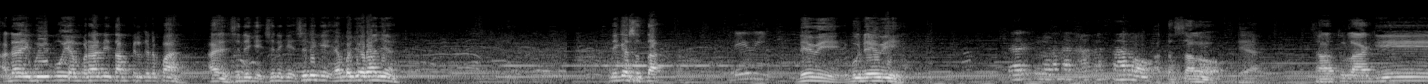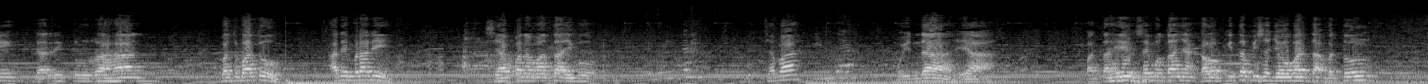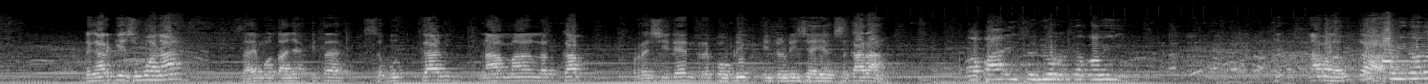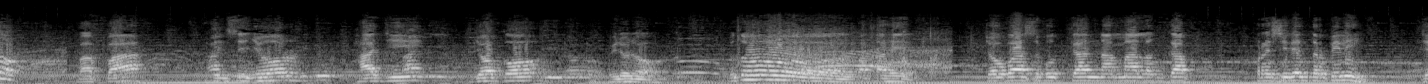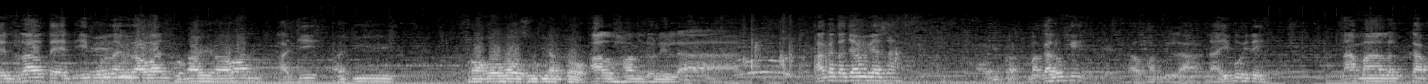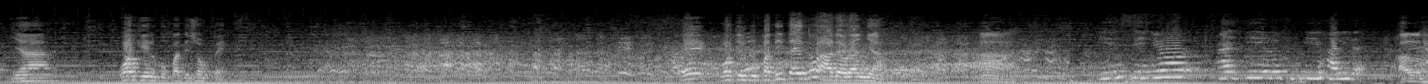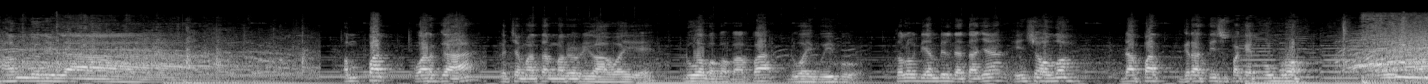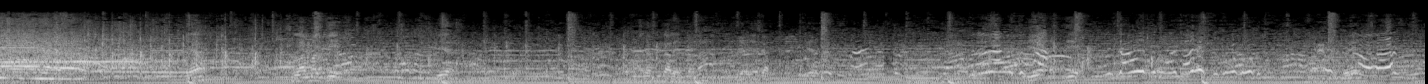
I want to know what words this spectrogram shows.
Ada ibu-ibu yang berani tampil ke depan. Ayo, sedikit, sedikit, sedikik yang baju oranye. Nika setak. Dewi Dewi, Ibu Dewi. dari Kelurahan Atas Salo. Atas Salo, ya. Satu lagi dari kelurahan Batu-Batu. Ada yang berani? Siapa nama anta Ibu? Ibu Indah. Siapa? Indah. Bu Indah, ya. Pak Tahir, saya mau tanya, kalau kita bisa jawaban tak betul, dengarki semua nah. Saya mau tanya, kita sebutkan nama lengkap Presiden Republik Indonesia yang sekarang. Bapak Insinyur Jokowi Nama lengkap. Widodo Bapak Insinyur Haji Joko Widodo. Betul, Pak Tahir. Coba sebutkan nama lengkap Presiden terpilih Jenderal TNI Purnawirawan Purnawirawan Haji Haji Prabowo Subianto Alhamdulillah. Angkat aja biasa. Mak Galuki. Alhamdulillah. Nah, Ibu ini nama lengkapnya Wakil Bupati Sopeng. Eh, Wakil Bupati itu ada orangnya. Nah, Insinyur Haji Lutfi Halida. Alhamdulillah. Empat warga Kecamatan Mariorio Hawaii, eh. dua bapak-bapak, dua ibu-ibu. Tolong diambil datanya, insya Allah dapat gratis paket umroh. Ya, selamat ki. Ya, siap kali. Ya, siap. Ya. Iya, iya. Ya. ya.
